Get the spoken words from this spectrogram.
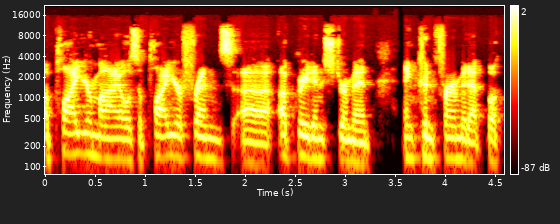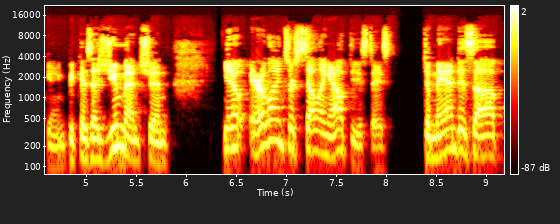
apply your miles, apply your friend's uh, upgrade instrument, and confirm it at booking. Because as you mentioned, you know, airlines are selling out these days. Demand is up.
